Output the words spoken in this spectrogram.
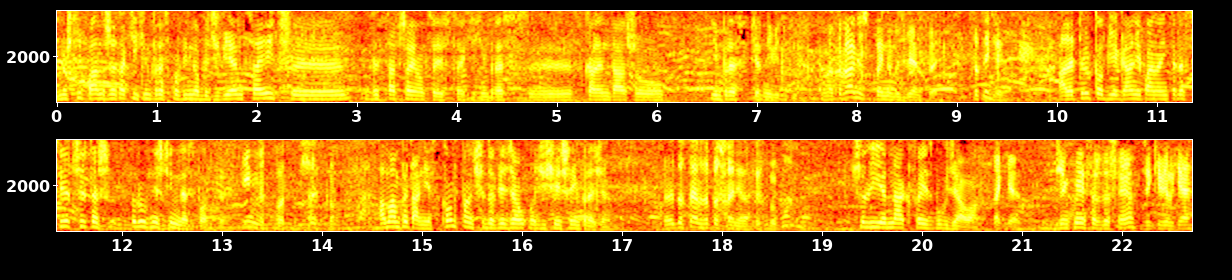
Myśli Pan, że takich imprez powinno być więcej, czy wystarczająco jest takich imprez y, w kalendarzu imprez skierniewickich? Naturalnie, że powinno być więcej. Co tydzień. Ale tylko bieganie Pana interesuje, czy też również inne sporty? Inne sporty, wszystko. A mam pytanie, skąd Pan się dowiedział o dzisiejszej imprezie? E, Dostałem zaproszenie na Facebooku. Czyli jednak Facebook działa. Tak jest. Dziękuję serdecznie. Dzięki wielkie.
